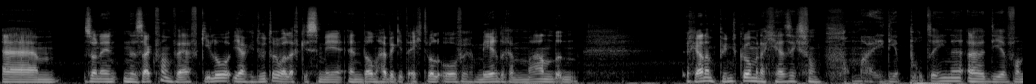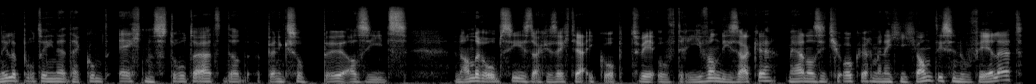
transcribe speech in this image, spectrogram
Um, Zo'n een, een, zak van 5 kilo, ja, je doet er wel even mee. En dan heb ik het echt wel over meerdere maanden. Er gaat een punt komen dat jij zegt van, die proteïne, uh, die vanilleproteïne, dat komt echt mijn strot uit. Dat ben ik zo beu als iets. Een andere optie is dat je zegt, ja, ik koop twee of drie van die zakken. Maar ja, dan zit je ook weer met een gigantische hoeveelheid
